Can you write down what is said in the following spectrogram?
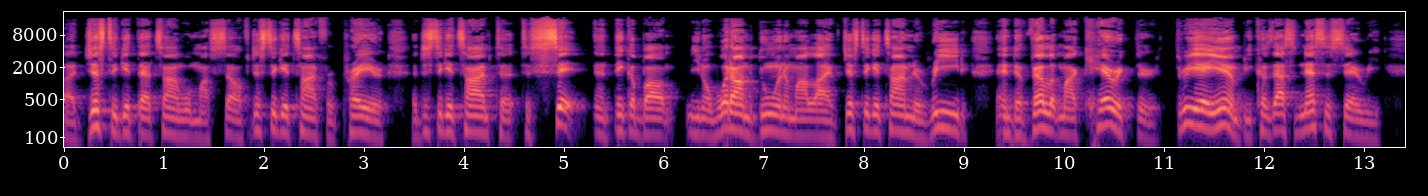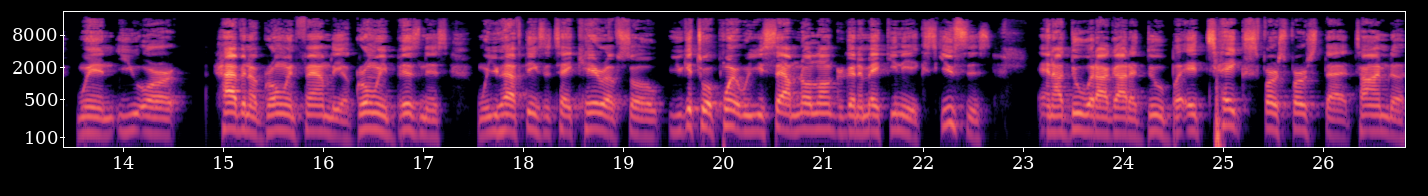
uh, just to get that time with myself, just to get time for prayer, uh, just to get time to, to sit and think about, you know, what I'm doing in my life, just to get time to read and develop my character. 3 a.m. because that's necessary when you are having a growing family, a growing business, when you have things to take care of. So you get to a point where you say, I'm no longer going to make any excuses and I do what I got to do. But it takes first, first that time to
